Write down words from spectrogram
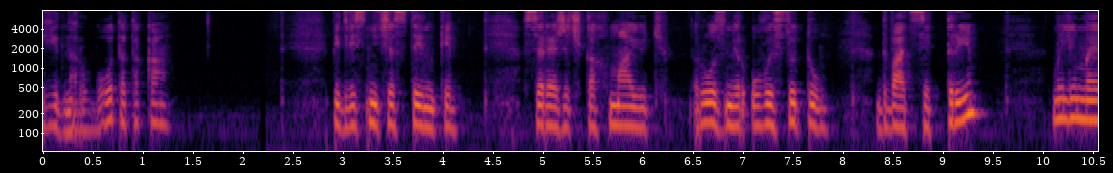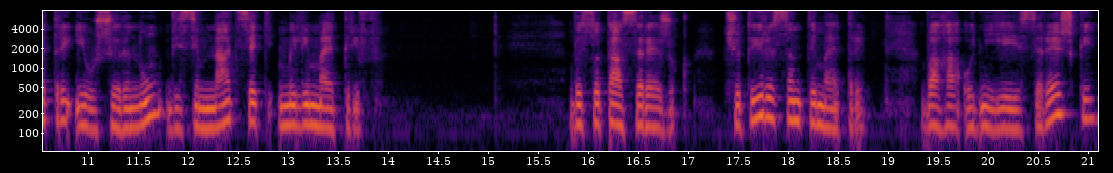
Гідна робота така. Підвісні частинки в сережечках мають розмір у висоту 23 мм і у ширину 18 мм. Висота сережок 4 см. Вага однієї сережки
